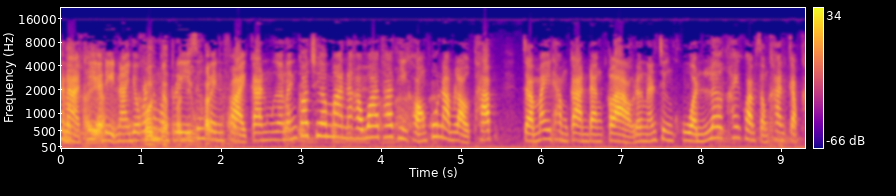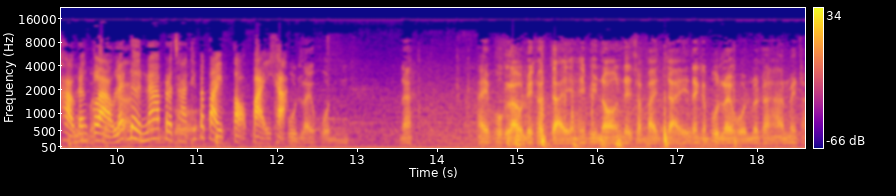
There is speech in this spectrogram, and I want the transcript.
ขณะที่อดีตนายกรัฐมนตรีซึ่งเป็นฝ่ายการเมืองนั้นก็เชื่อมั่นนะคะว่าท่าทีของผู้นำเหล่าทัพ จะไม่ทำการดังกล่าว ดังนั้นจึงควรเลิกให้ความสำคัญกับข่าวดังกล่าว และเดินหน้าประชาธิปไตยต่อไปค่ะ พูดหลายคนนะให้พวกเราได้เข้าใจให้พี่น้องได้สบายใจท่านก็พูดหลายหนว่าทหารไม่ท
